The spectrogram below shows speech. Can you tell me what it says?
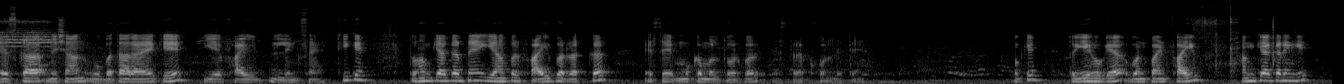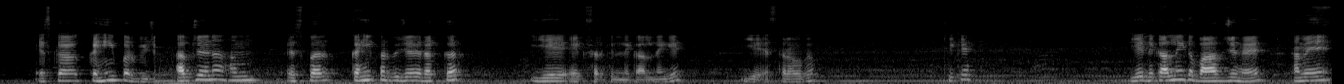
इसका निशान वो बता रहा है कि ये फाइव लिंक्स हैं, ठीक है? तो हम क्या करते हैं, यहाँ पर फाइव पर रख कर इसे मुकम्मल तौर पर इस तरह खोल लेते हैं। ओके? तो ये हो गया 1.5 हम क्या करेंगे? इसका कहीं पर भी जो अब जो है ना, हम इस पर कहीं पर भी जो है रख कर ये एक सर्किल निकाल देंगे। ये इस तरह होगा, ठीक है? ये निकालने के बाद जो है, हमें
